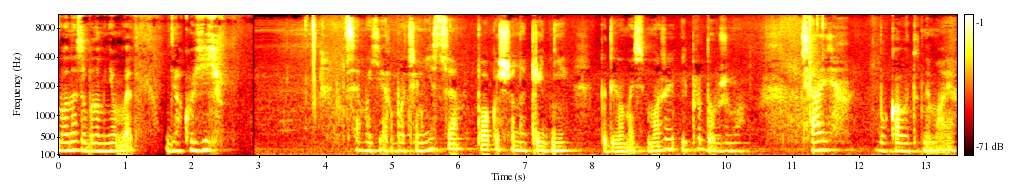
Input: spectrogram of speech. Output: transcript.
вона зробила мені омлет. Дякую їй. Це моє робоче місце поки що на три дні. Подивимось, може і продовжимо. Чай, бо кави тут немає.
